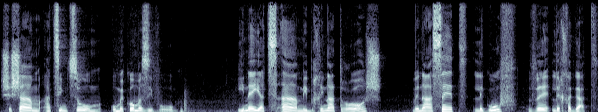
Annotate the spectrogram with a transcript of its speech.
ששם הצמצום הוא מקום הזיווג, הנה יצאה מבחינת ראש ונעשית לגוף ולחגת.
